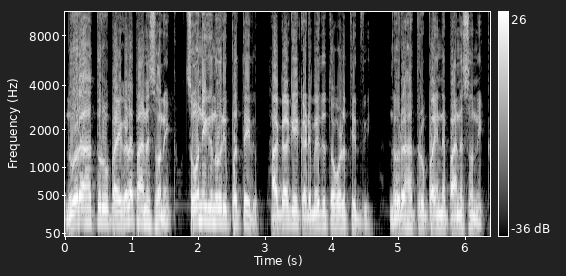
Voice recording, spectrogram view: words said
ನೂರ ಹತ್ತು ರೂಪಾಯಿಗಳ ಪ್ಯಾನಸೋನಿಕ್ ಸೋನಿಗೆ ನೂರ ಇಪ್ಪತ್ತೈದು. ಹಾಗಾಗಿ ಕಡಿಮೆದು ತಗೊಳ್ತಿದ್ವಿ. ನೂರ ಹತ್ತು ರೂಪಾಯಿನ ಪ್ಯಾನಸೋನಿಕ್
